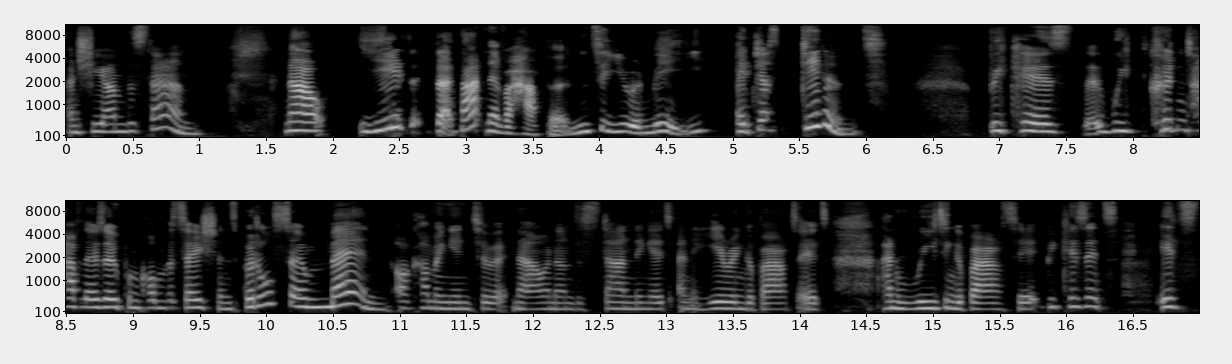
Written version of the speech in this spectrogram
and she understands. Now, years that that never happened to you and me. It just didn't because we couldn't have those open conversations. But also, men are coming into it now and understanding it and hearing about it and reading about it because it's it's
